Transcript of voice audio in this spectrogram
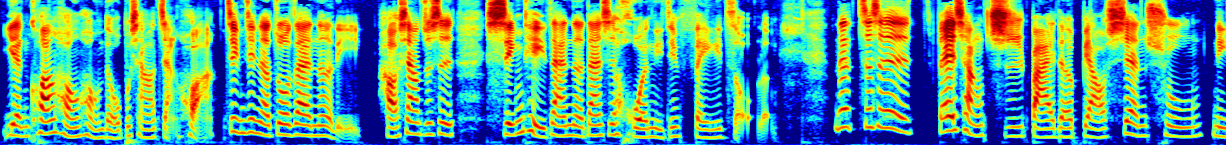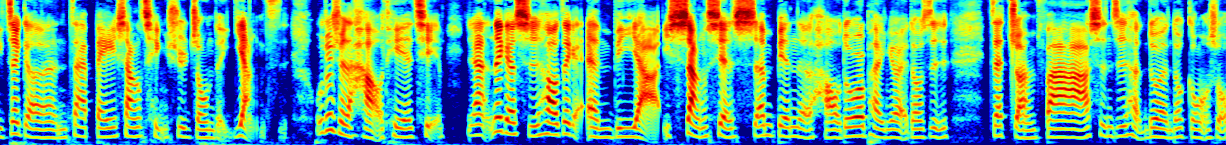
眼眶红红的，我不想要讲话，静静的坐在那里，好像就是形体在那，但是魂已经飞走了。那这是。非常直白的表现出你这个人在悲伤情绪中的样子，我就觉得好贴切。然那个时候，这个 MV 啊一上线，身边的好多朋友也都是在转发，啊，甚至很多人都跟我说：“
